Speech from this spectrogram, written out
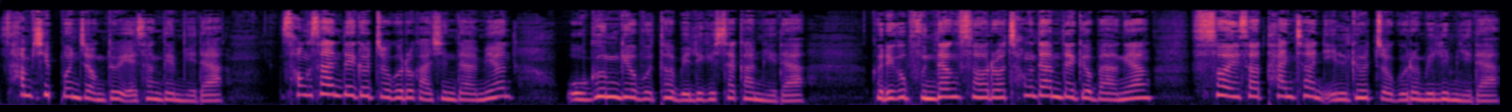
30분 정도 예상됩니다. 성산대교 쪽으로 가신다면 오금교부터 밀리기 시작합니다. 그리고 분당수서로 청담대교 방향 수서에서 탄천 1교 쪽으로 밀립니다.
